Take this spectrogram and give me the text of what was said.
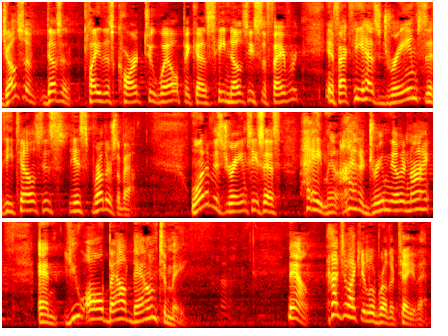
Joseph doesn't play this card too well because he knows he's the favorite. In fact, he has dreams that he tells his, his brothers about. One of his dreams, he says, Hey, man, I had a dream the other night and you all bowed down to me. Now, how'd you like your little brother tell you that?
